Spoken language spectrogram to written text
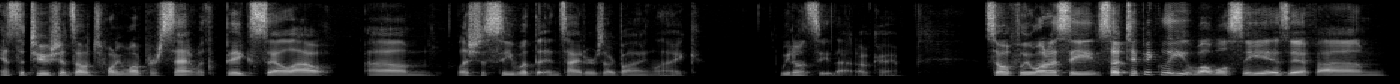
Institutions own 21% with big sellout. Um, let's just see what the insiders are buying like. We don't see that. Okay. So if we want to see, so typically what we'll see is if um,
